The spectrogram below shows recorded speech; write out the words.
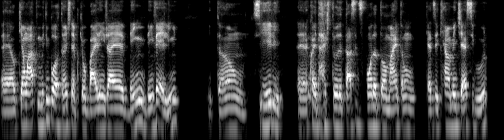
É, o que é um ato muito importante, né? Porque o Biden já é bem, bem velhinho. Então, se ele, é, com a idade toda, está se dispondo a tomar, então quer dizer que realmente é seguro.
